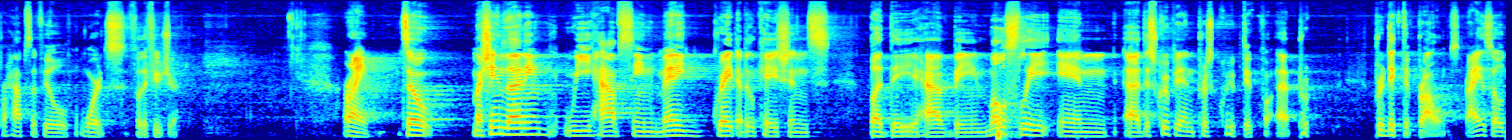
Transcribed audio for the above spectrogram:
perhaps a few words for the future. All right, so machine learning, we have seen many great applications, but they have been mostly in uh, descriptive and prescriptive, uh, pr predictive problems, right? So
